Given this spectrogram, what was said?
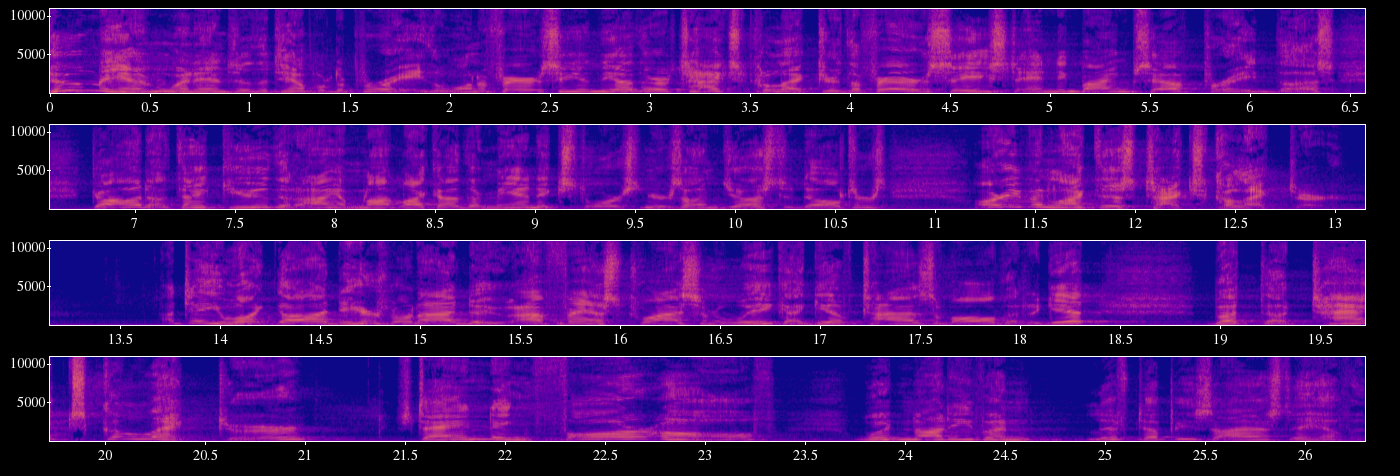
Two men went into the temple to pray, the one a Pharisee and the other a tax collector. The Pharisee, standing by himself, prayed thus God, I thank you that I am not like other men, extortioners, unjust, adulterers, or even like this tax collector. I tell you what, God, here's what I do I fast twice in a week, I give tithes of all that I get. But the tax collector, standing far off, would not even lift up his eyes to heaven,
